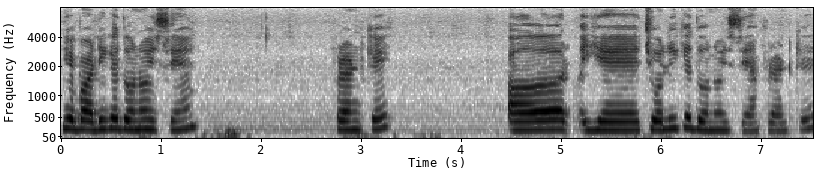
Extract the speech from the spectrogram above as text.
ये बॉडी के दोनों हिस्से हैं फ्रंट के और ये चोली के दोनों हिस्से हैं फ्रंट के।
